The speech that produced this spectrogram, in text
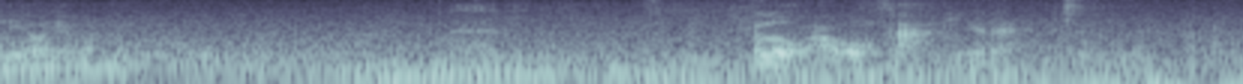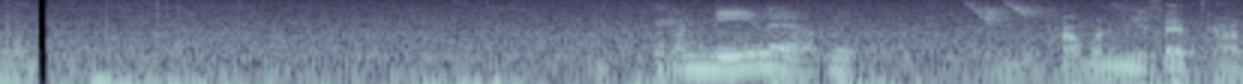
เลี้ยวได้หมดเลยกระโหลกเอาองศานี้ก็ได้ วันนี้เลยเหรอะพี่ ถ้ามันมีเสร็จทัน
